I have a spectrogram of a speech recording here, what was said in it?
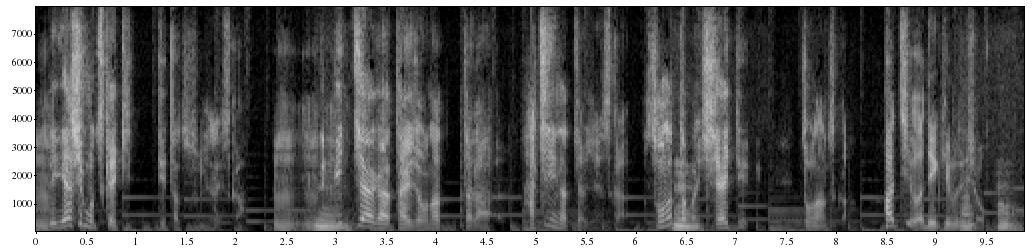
うんで、野手も使い切ってたとするじゃないですか。うんううんん。ピッチャーが退場になったら、8になっちゃうじゃないですか。そうなった場合、試合ってどうなんですか、8はできるでしょ。うん。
